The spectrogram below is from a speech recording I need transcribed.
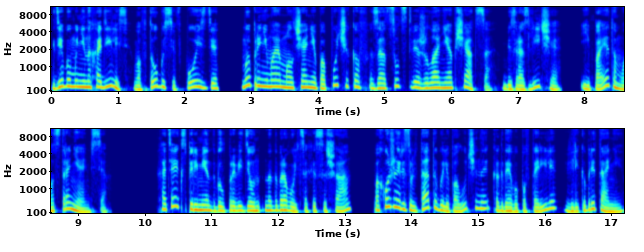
Где бы мы ни находились, в автобусе, в поезде, мы принимаем молчание попутчиков за отсутствие желания общаться, безразличия, и поэтому отстраняемся. Хотя эксперимент был проведен на добровольцах из США, похожие результаты были получены, когда его повторили в Великобритании.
